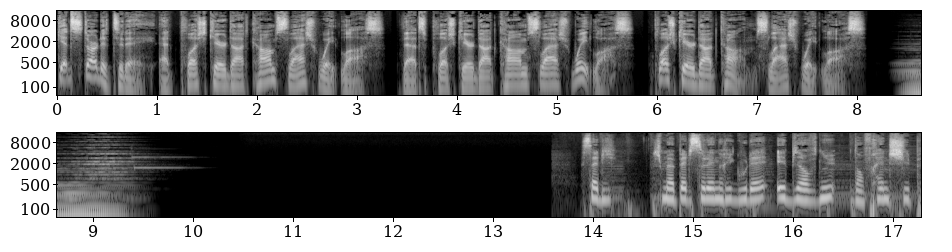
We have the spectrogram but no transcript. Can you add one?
Get started today at plushcare.com slash weight loss. That's plushcare.com slash weight loss. plushcare.com slash weight loss. Salut, je m'appelle Solène Rigoulet et bienvenue dans Friendship.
